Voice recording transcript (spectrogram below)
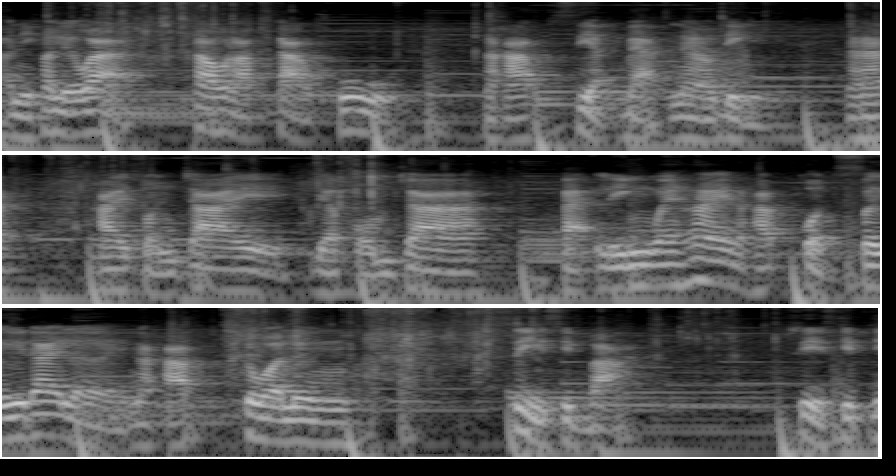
อันนี้เขาเรียกว่าเต้ารับเก่าคู่นะครับเสียบแบบแนวดิ่ง นะฮะใครสนใจเดี๋ยวผมจะแปะลิงก์ไว้ให้นะครับ กดซื้อได้เลยนะครับ ตัวหนึ่ง40 บาท 40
